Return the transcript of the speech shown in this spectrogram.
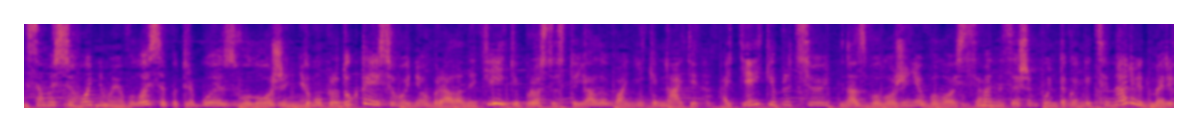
І саме сьогодні моє волосся потребує зволоження. Тому продукти я сьогодні обирала не ті, які просто стояли в ванній кімнаті, а ті, які працюють на зволоження волосся. У мене це шампунь та кондиціонер від Mary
